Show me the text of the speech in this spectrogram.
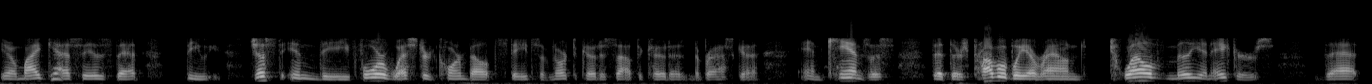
You know, my guess is that the just in the four western corn belt states of North Dakota, South Dakota, Nebraska, and Kansas, that there's probably around 12 million acres that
